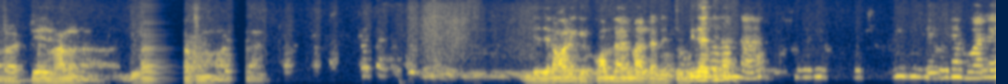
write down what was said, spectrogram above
ওর টেস্ট ভালো না। দু রকম মাল ডাল। অনেকে কম দামের মালটা নিচ্ছে। বুঝতে পারছি না? না বলে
